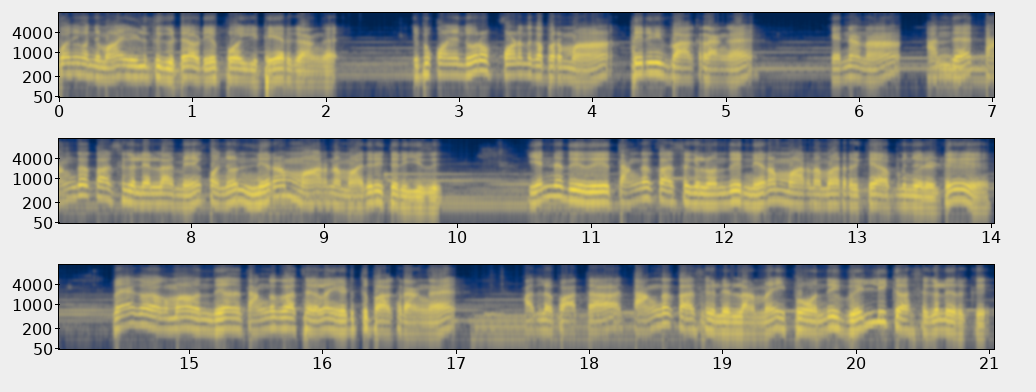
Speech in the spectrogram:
கொஞ்சம் கொஞ்சமாக இழுத்துக்கிட்டு அப்படியே போய்கிட்டே இருக்காங்க. இப்போ கொஞ்சம் தூரம் போனதுக்கப்புறமா திரும்பி பார்க்குறாங்க. என்னன்னா அந்த தங்க காசுகள் எல்லாமே கொஞ்சம் நிறம் மாறின மாதிரி தெரியுது. என்னது இது? தங்க காசுகள் வந்து நிறம் மாறின மாதிரி இருக்கு அப்படின்னு சொல்லிட்டு வேக வேகமாக வந்து அந்த தங்க காசுகள்லாம் எடுத்து பார்க்குறாங்க. அதில் பார்த்தா தங்க காசுகள் இல்லாமல் இப்போ வந்து வெள்ளி காசுகள் இருக்குது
